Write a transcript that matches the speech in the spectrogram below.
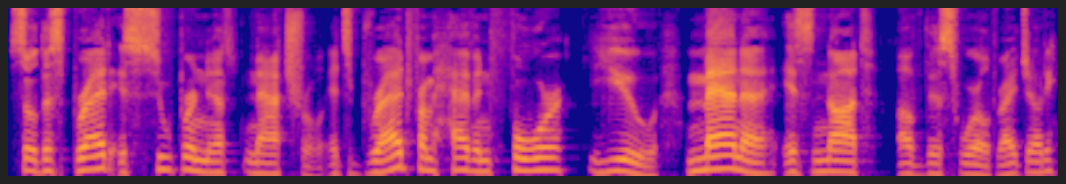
So this bread is supernatural. It's bread from heaven for you. Manna is not of this world, right, Jody?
